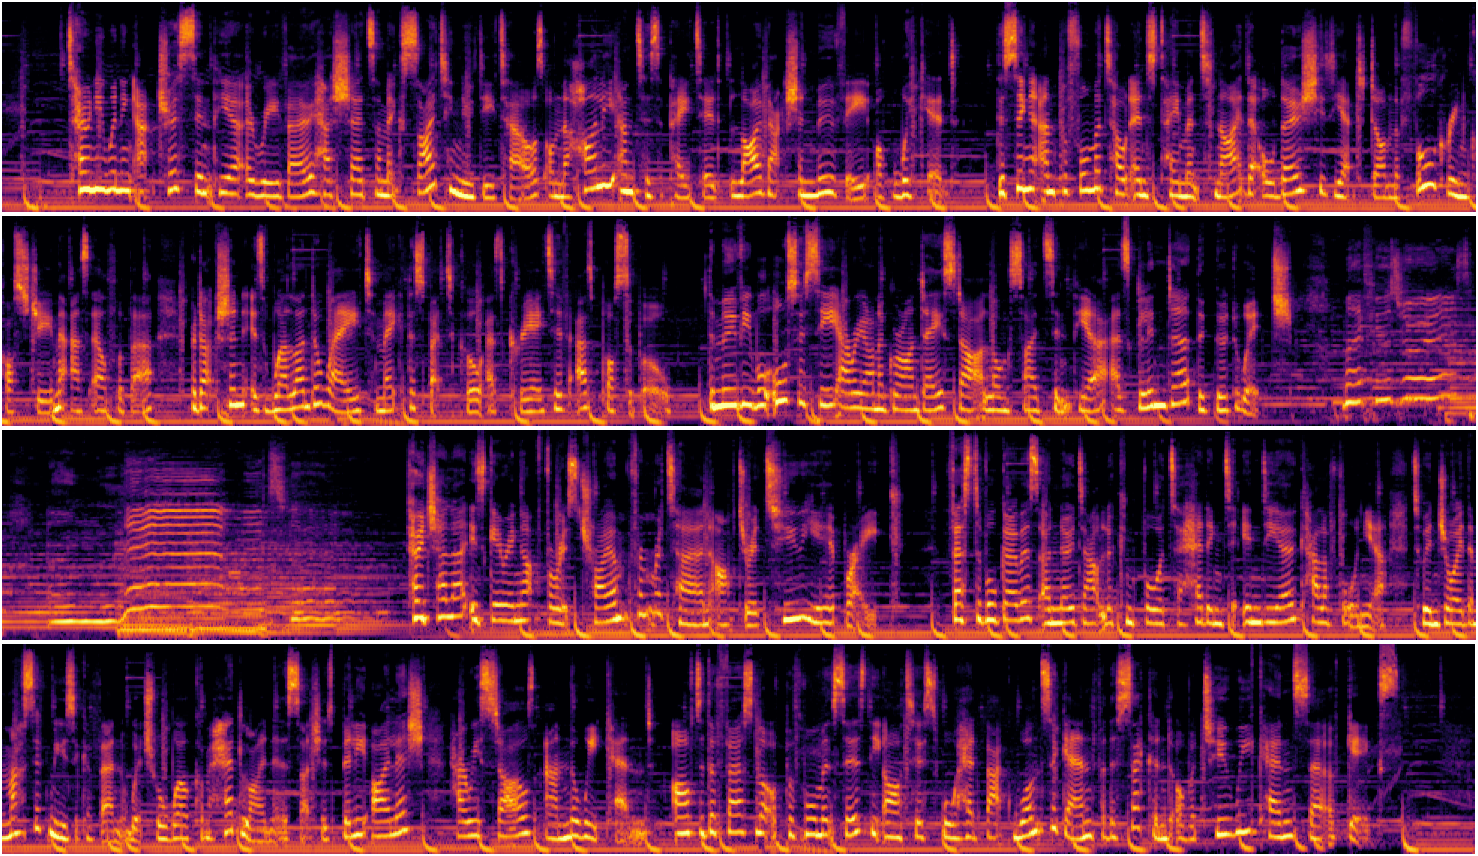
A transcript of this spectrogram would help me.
Tony winning actress Cynthia Erivo has shared some exciting new details on the highly anticipated live action movie of Wicked. The singer and performer told Entertainment Tonight that although she's yet to don the full green costume as Elphaba, production is well underway to make the spectacle as creative as possible. The movie will also see Ariana Grande star alongside Cynthia as Glinda the Good Witch. My future is unlimited. Coachella is gearing up for its triumphant return after a two year break. Festival goers are no doubt looking forward to heading to Indio, California to enjoy the massive music event, which will welcome headliners such as Billie Eilish, Harry Styles, and The Weeknd. After the first lot of performances, the artists will head back once again for the second of a two weekend set of gigs.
